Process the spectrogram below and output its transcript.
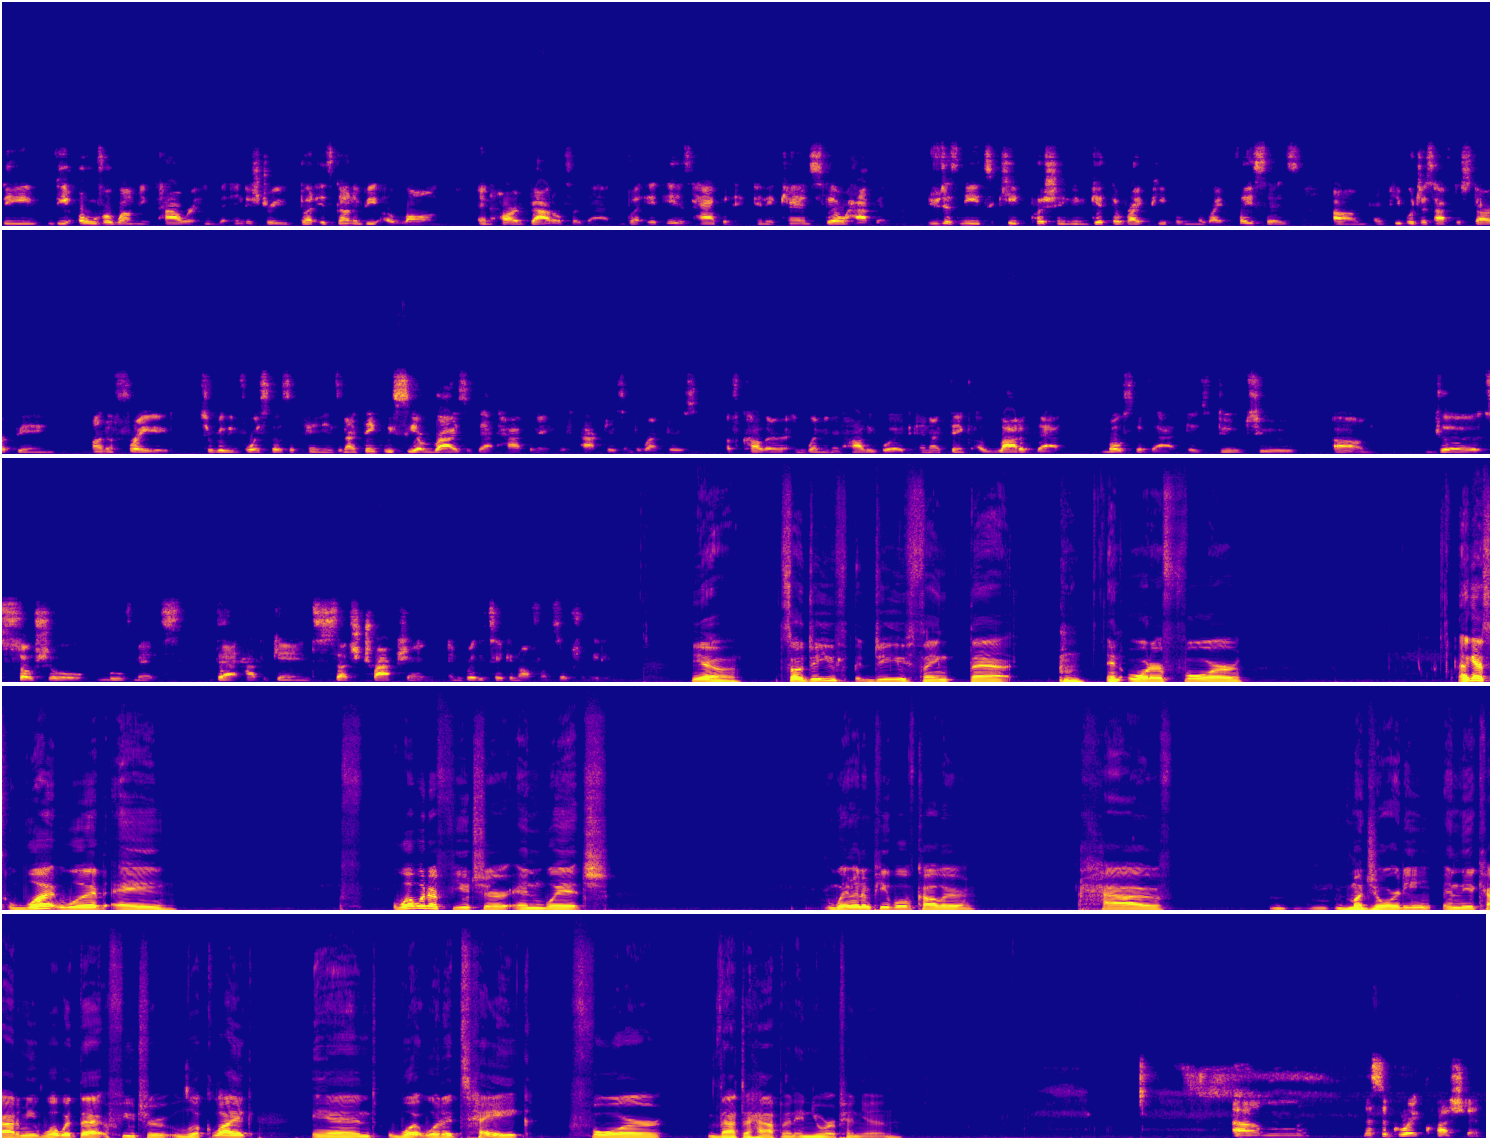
the the overwhelming power in the industry, but it's gonna be a long and hard battle for that but it is happening and it can still happen. You just need to keep pushing and get the right people in the right places. Um, and people just have to start being unafraid to really voice those opinions. And I think we see a rise of that happening with actors and directors of color and women in Hollywood. And I think a lot of that, most of that, is due to um, the social movements that have gained such traction and really taken off on social media. Yeah. So do you do you think that in order for I guess what would a what would a future in which women and people of color have majority in the academy what would that future look like and what would it take for that to happen in your opinion? Um, that's a great question.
